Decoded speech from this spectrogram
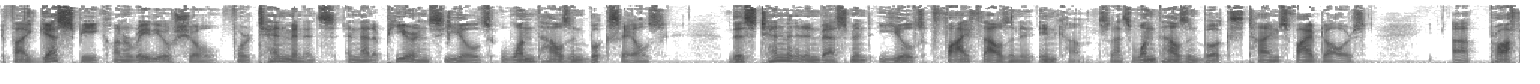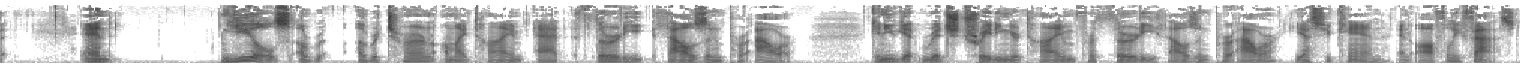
If I guest speak on a radio show for 10 minutes and that appearance yields 1,000 book sales, this 10 minute investment yields 5,000 in income. So that's 1,000 books times $5 uh, profit and yields a, a return on my time at 30,000 per hour. Can you get rich trading your time for 30,000 per hour? Yes, you can, and awfully fast.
